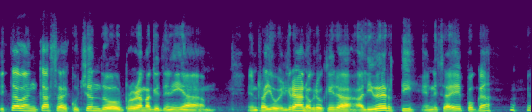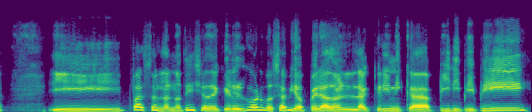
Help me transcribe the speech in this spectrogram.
Estaba en casa escuchando el programa que tenía en Radio Belgrano, creo que era Aliberti en esa época. y pasan las noticias de que el gordo se había operado en la clínica Piripipi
